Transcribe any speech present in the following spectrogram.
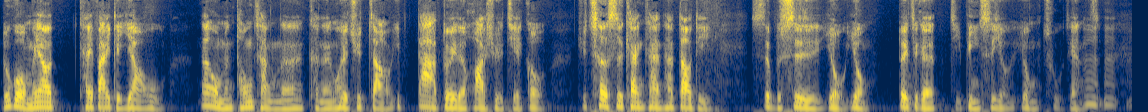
如果我们要开发一个药物，那我们通常呢可能会去找一大堆的化学结构去测试看看它到底是不是有用，对这个疾病是有用处这样子。嗯嗯嗯。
